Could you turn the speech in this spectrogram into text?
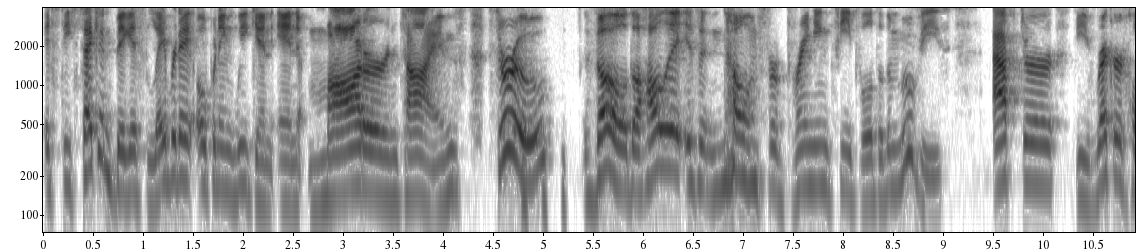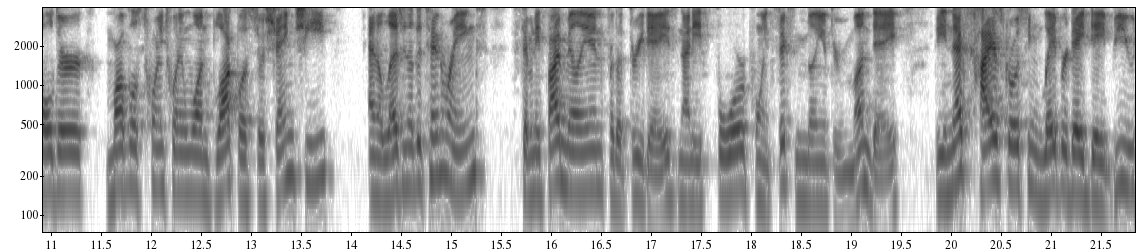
It's the second biggest Labor Day opening weekend in modern times, through though the holiday isn't known for bringing people to the movies. After the record holder Marvel's 2021 blockbuster Shang-Chi and the Legend of the Ten Rings, 75 million for the three days, 94.6 million through Monday. The next highest grossing Labor Day debut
